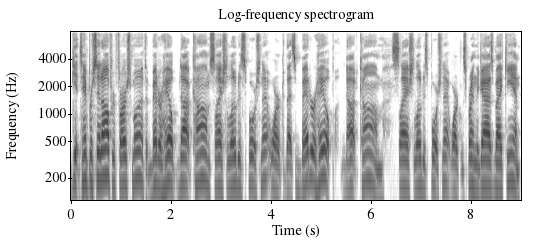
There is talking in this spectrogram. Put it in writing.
get 10% off your first month at betterhelp.com slash loaded sports network. That's betterhelp.com slash loaded sports network. Let's bring the guys back in.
